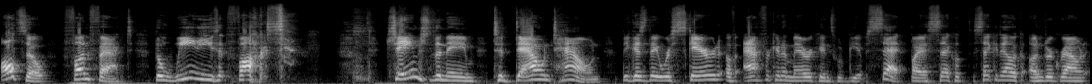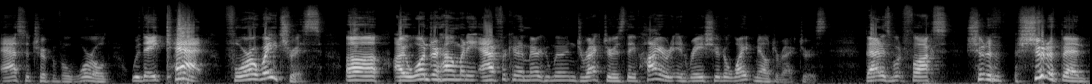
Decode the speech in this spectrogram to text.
Also, fun fact the weenies at Fox changed the name to Downtown because they were scared of African Americans would be upset by a psych- psychedelic underground acid trip of a world with a cat for a waitress. Uh, I wonder how many African American women directors they've hired in ratio to white male directors. That is what Fox should have should have been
